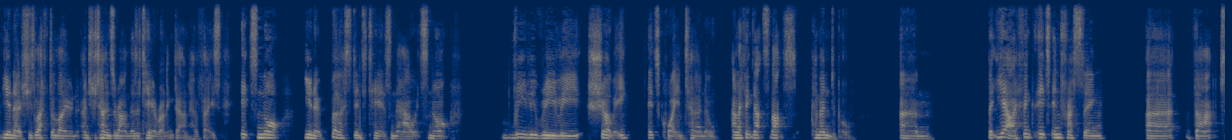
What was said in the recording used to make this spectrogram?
you know, she's left alone and she turns around. There's a tear running down her face. It's not, you know, burst into tears now. It's not really, really showy. It's quite internal and I think that's that's commendable. Um, but yeah, I think it's interesting uh, that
